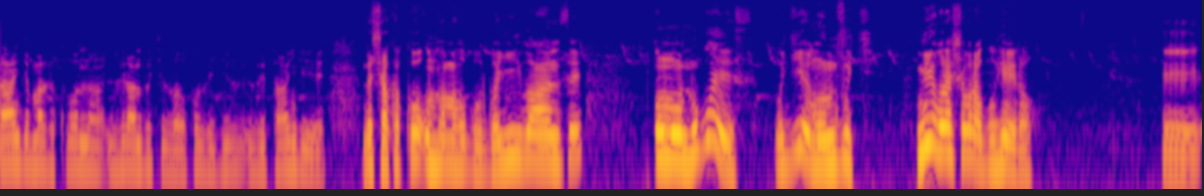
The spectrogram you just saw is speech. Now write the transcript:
nanjye maze kubona ziriya nzuki zawe zitangiye ndashaka ko umpa amahugurwa y'ibanze umuntu wese ugiye mu nzuki nibura ashobora guheraho. Eh,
